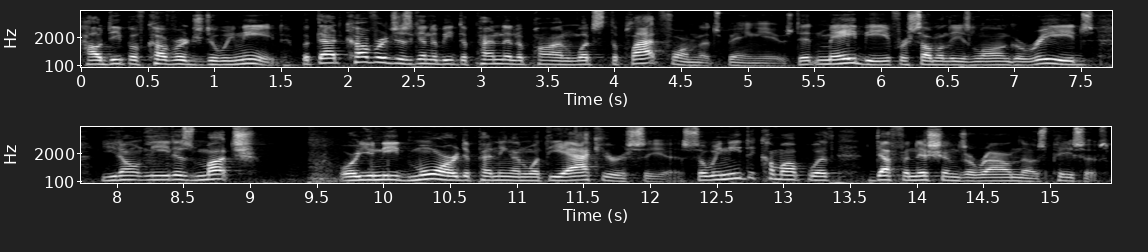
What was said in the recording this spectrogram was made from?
How deep of coverage do we need? But that coverage is going to be dependent upon what's the platform that's being used. It may be for some of these longer reads, you don't need as much or you need more depending on what the accuracy is. So we need to come up with definitions around those pieces.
